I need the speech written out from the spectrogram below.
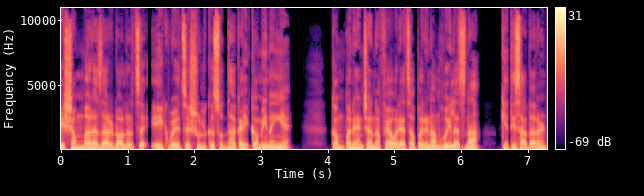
हे शंभर हजार डॉलरचं एक वेळचं शुल्क सुद्धा काही कमी नाहीये. कंपन्यांच्या नफ्यावर याचा परिणाम होईलच ना? किती साधारण?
